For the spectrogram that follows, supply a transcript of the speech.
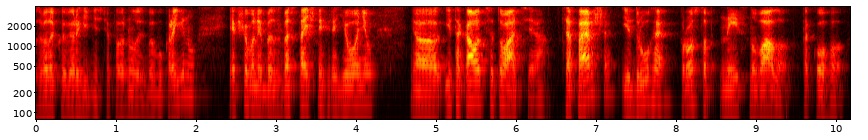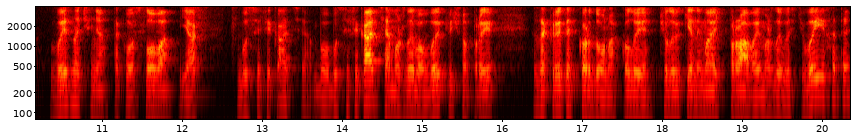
з великою вірогідністю повернулись би в Україну, якщо вони без безпечних регіонів. Е, І така от ситуація. Це перше. І друге, просто б не існувало такого визначення, такого слова, як бусифікація. Бо бусифікація можлива виключно при закритих кордонах, коли чоловіки не мають права і можливості виїхати,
